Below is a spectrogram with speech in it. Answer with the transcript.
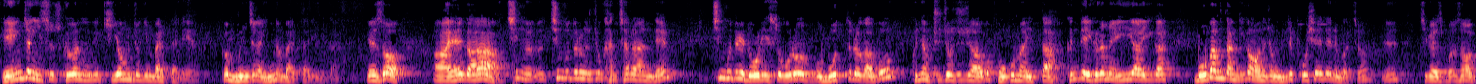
굉장히 있을 수 그건 기형적인 발달이에요. 그건 문제가 있는 발달입니다. 그래서 아 애가 친구, 친구들을 좀 관찰하는데 친구들의 놀이 속으로 뭐못 들어가고 그냥 주저주저하고 보고만 있다. 근데 그러면 이 아이가 모방 단계가 어느 정도인지 보셔야 되는 거죠. 예? 집에서 벌써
